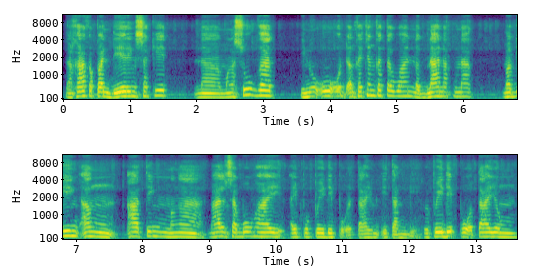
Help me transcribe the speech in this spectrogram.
nakakapandiring sakit, na mga sugat, inuuod ang kanyang katawan, nagnanaknak, maging ang ating mga mahal sa buhay ay po pwede po tayong itanggi. Pwede po tayong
